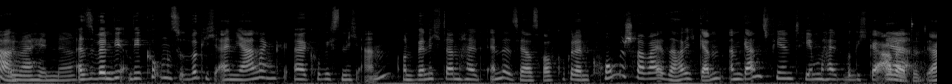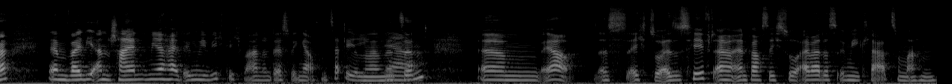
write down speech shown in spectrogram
ja. Immerhin, ne? Also wenn wir, wir gucken es wirklich ein Jahr lang, äh, gucke ich es nicht an. Und wenn ich dann halt Ende des Jahres drauf gucke, dann komischerweise habe ich ganz, an ganz vielen Themen halt wirklich gearbeitet, ja. ja? Ähm, weil die anscheinend mir halt irgendwie wichtig waren und deswegen ja auf dem Zettel gelandet ja. sind. Ähm, ja, es ist echt so. Also es hilft einem einfach, sich so einmal das irgendwie klar zu machen.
